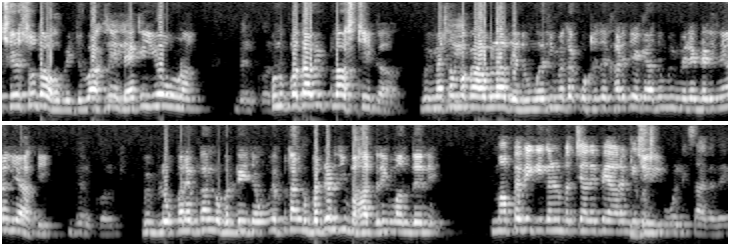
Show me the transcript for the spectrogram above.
600 ਦਾ ਹੋਵੇ ਜਵਾਕ ਨੇ ਲੈ ਕੇ ਹੀ ਆਉਣਾ। ਬਿਲਕੁਲ। ਉਹਨੂੰ ਪਤਾ ਵੀ ਪਲਾਸਟਿਕ ਆ। ਵੀ ਮੈਂ ਤਾਂ। ਮੁਕਾਬਲਾ ਦੇ ਦੂੰਗਾ ਜੀ ਮੈਂ ਤਾਂ ਕੋਠੇ ਤੇ ਖੜ ਕੇ ਕਹਿ ਦੂੰ ਵੀ ਮੇਰੇ ਡੈਡੀ ਨੇ ਲਿਆਤੀ। ਬਿਲਕੁਲ। ਵੀ ਲੋਕਾਂ ਨੇ ਪਤੰਗ ਵੱਢੀ ਜਾਊ ਇਹ ਪਤੰਗ ਵੱਢਣ ਦੀ ਬਹਾਦਰੀ ਮੰਨਦੇ ਨੇ। ਮਾਪੇ ਵੀ ਕੀ ਕਰਨ ਬੱਚਿਆਂ ਦੇ ਪਿਆਰ ਅੱਗੇ ਕੁਝ ਜੀ। ਬੋਲ ਨਹੀਂ ਸਕਦੇ।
